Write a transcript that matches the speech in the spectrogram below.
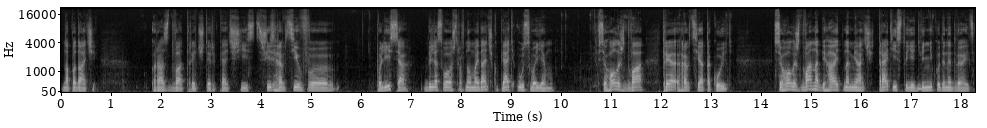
на подачі. Раз, два, три, чотири, п'ять, шість. Шість гравців е, Полісся біля свого штрафного майданчику, 5 у своєму. Всього лиш два, три гравці атакують. Всього лиш два набігають на м'яч. Третій стоїть, він нікуди не двигається.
